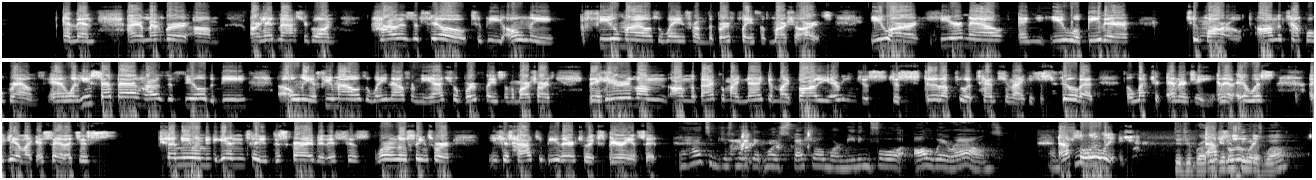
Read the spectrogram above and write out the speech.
And then I remember um, our headmaster going, "How does it feel to be only a few miles away from the birthplace of martial arts?" You are here now, and you will be there tomorrow on the temple grounds. And when he said that, how does it feel to be uh, only a few miles away now from the actual birthplace of the martial arts? The hairs on on the back of my neck and my body, everything just just stood up to attention. I could just feel that electric energy, and it, it was again, like I said, I just couldn't even begin to describe it. It's just one of those things where you just have to be there to experience it. It had to just make it more special, more meaningful all the way around. I'm Absolutely. Sure. Did your brother Absolutely. get into it as well?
